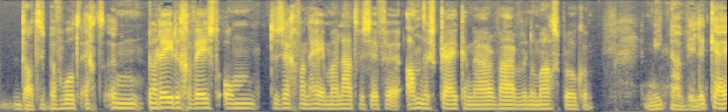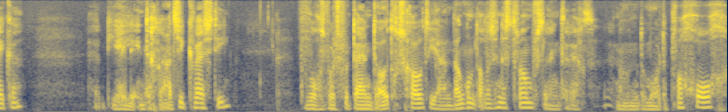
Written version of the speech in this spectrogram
dat is bijvoorbeeld echt een reden geweest om te zeggen van... hé, hey, maar laten we eens even anders kijken naar waar we normaal gesproken niet naar willen kijken die hele integratiekwestie. Vervolgens wordt Fortuyn doodgeschoten. Ja, en dan komt alles in de stroomversnelling terecht. En dan de moord op Van Gogh.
